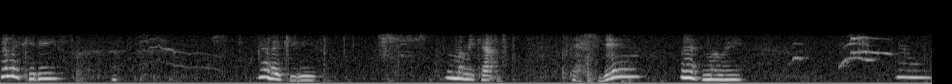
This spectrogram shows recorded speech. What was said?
Hello kitties. Hello kitties. Mummy cat? There she is. There's mummy. Meow.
